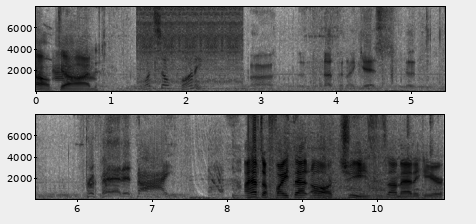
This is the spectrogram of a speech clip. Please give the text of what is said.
Oh, God. What's so funny? Uh, nothing, I guess. Prepare to die! I have to fight that? Oh, Jesus, I'm out of here.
